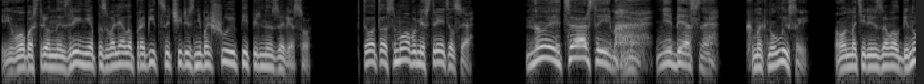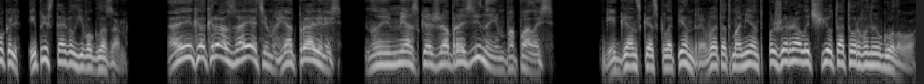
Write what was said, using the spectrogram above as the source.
Его обостренное зрение позволяло пробиться через небольшую пепельную завесу. «Кто-то с мобами встретился». «Ну и царство им небесное», — хмыкнул Лысый. Он материализовал бинокль и приставил его к глазам. «Они как раз за этим и отправились. Ну и мерзкая же образина им попалась». Гигантская склопендра в этот момент пожирала чью-то оторванную голову.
